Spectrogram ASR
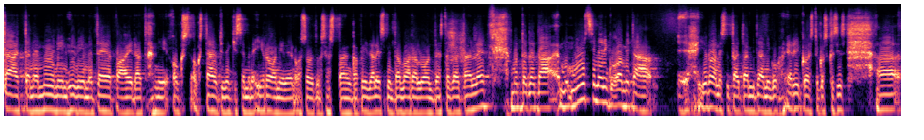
tämä, että ne myy niin hyvin ne teepaidat, niin onko tämä nyt jotenkin semmoinen ironinen osoitus jostain kapitalismin tavaraluonteesta tai tälleen. Mutta tota, minusta siinä ei niin ole mitään ironista tai, tai mitään niin erikoista, koska siis ää,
